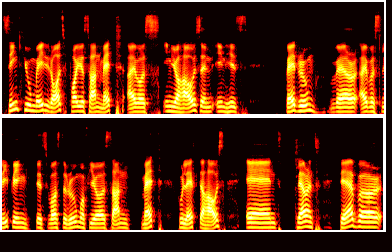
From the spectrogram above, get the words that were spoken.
think you made it also for your son Matt. I was in your house and in his bedroom where I was sleeping. This was the room of your son Matt, who left the house. And Clarence, there were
